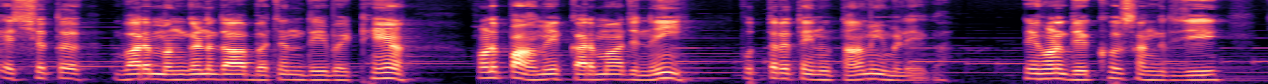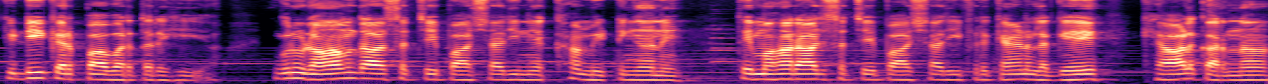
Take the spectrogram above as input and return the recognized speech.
ਇਛਤ ਵਰ ਮੰਗਣ ਦਾ ਬਚਨ ਦੇ ਬੈਠੇ ਆ। ਹੁਣ ਭਾਵੇਂ ਕਰਮਾਂ 'ਚ ਨਹੀਂ, ਪੁੱਤਰ ਤੈਨੂੰ ਤਾਂ ਵੀ ਮਿਲੇਗਾ। ਤੇ ਹੁਣ ਦੇਖੋ ਸੰਗਤ ਜੀ, ਕਿੱਡੀ ਕਿਰਪਾ ਵਰਤ ਰਹੀ ਆ। ਗੁਰੂ ਰਾਮਦਾਸ ਸੱਚੇ ਪਾਤਸ਼ਾਹ ਜੀ ਨੇ ਅੱਖਾਂ ਮੀਟੀਆਂ ਨੇ ਤੇ ਮਹਾਰਾਜ ਸੱਚੇ ਪਾਤਸ਼ਾਹ ਜੀ ਫਿਰ ਕਹਿਣ ਲੱਗੇ, ਖਿਆਲ ਕਰਨਾ,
